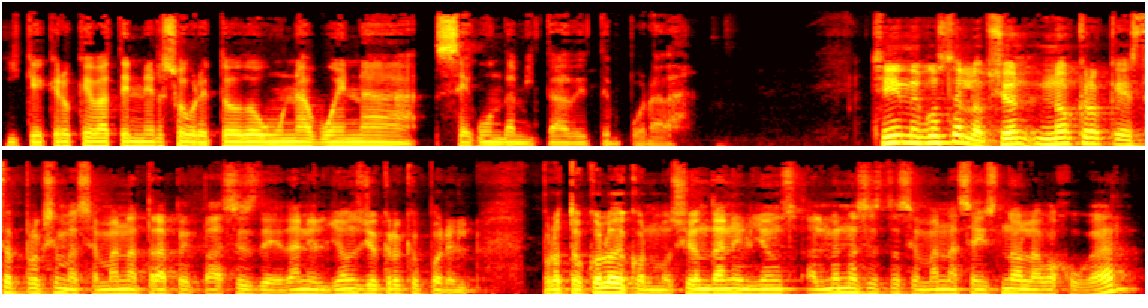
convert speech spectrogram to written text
y que creo que va a tener sobre todo una buena segunda mitad de temporada. Sí, me gusta la opción. No creo que esta próxima semana atrape pases de Daniel Jones. Yo creo que por el protocolo de conmoción, Daniel Jones, al menos esta semana 6 no la va a jugar.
